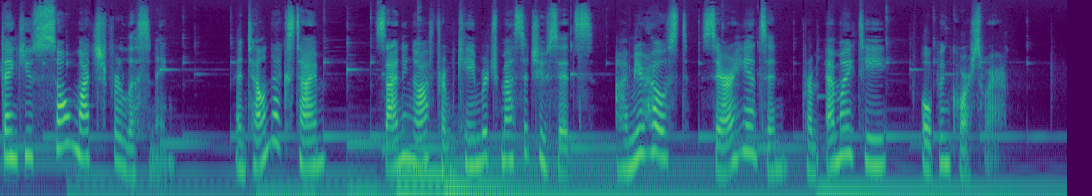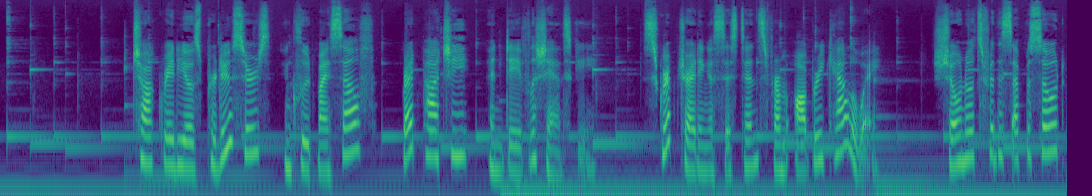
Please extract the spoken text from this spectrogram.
Thank you so much for listening. Until next time, signing off from Cambridge, Massachusetts, I'm your host, Sarah Hansen from MIT OpenCourseWare. Chalk Radio's producers include myself, Brett Paci, and Dave Lishansky. Scriptwriting assistance from Aubrey Calloway. Show notes for this episode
